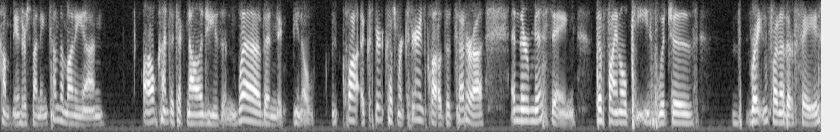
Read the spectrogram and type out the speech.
companies are spending tons of money on all kinds of technologies and web and you know experience, customer experience clouds, et cetera, and they're missing the final piece, which is right in front of their face,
